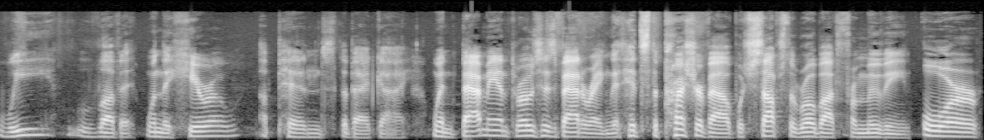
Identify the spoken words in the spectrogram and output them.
We love it when the hero appends the bad guy. When Batman throws his batarang that hits the pressure valve which stops the robot from moving, or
